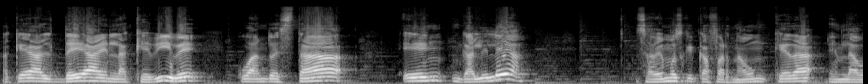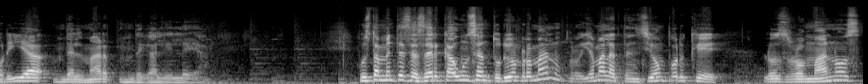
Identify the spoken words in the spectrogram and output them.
aquella aldea en la que vive cuando está en Galilea. Sabemos que Cafarnaúm queda en la orilla del mar de Galilea. Justamente se acerca un centurión romano, pero llama la atención porque los romanos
